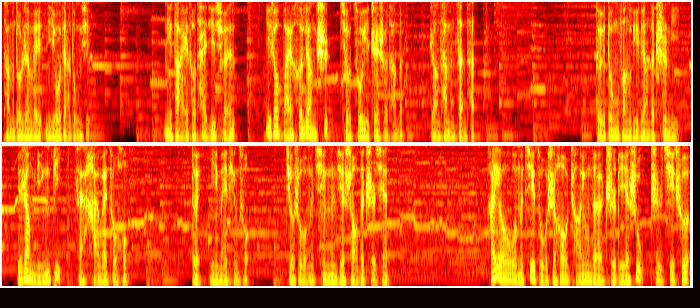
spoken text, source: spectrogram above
他们都认为你有点东西；你打一套太极拳，一招白鹤亮翅就足以震慑他们，让他们赞叹。对东方力量的痴迷，也让冥币在海外走红。对你没听错。就是我们清明节烧的纸钱，还有我们祭祖时候常用的纸别墅、纸汽车、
